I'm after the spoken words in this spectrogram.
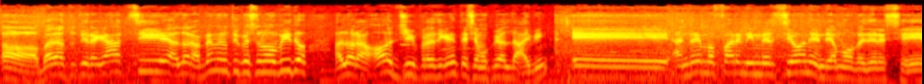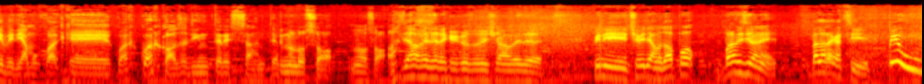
Oh, bella a tutti ragazzi, allora benvenuti in questo nuovo video. Allora, oggi praticamente siamo qui al diving E andremo a fare l'immersione Andiamo a vedere se vediamo qualche, qual, qualcosa di interessante. Non lo so, non lo so. Andiamo a vedere che cosa riusciamo a vedere Quindi ci vediamo dopo. Buona visione, bella ragazzi. Piu!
